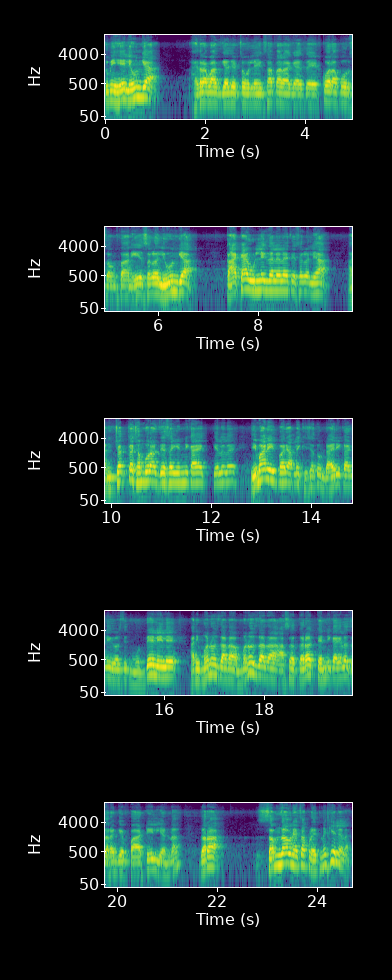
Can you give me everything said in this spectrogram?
तुम्ही हे लिहून घ्या. हैदराबाद गॅझेटचा उल्लेख सातारा गॅझेट कोल्हापूर संस्थान हे सगळं लिहून घ्या. काय काय उल्लेख झालेला आहे ते सगळं लिहा. आणि चक्क शंभूराज देसाई यांनी काय केलेलं आहे? इमाने इतबारे आपल्या खिशातून डायरी काढली व्यवस्थित मुद्दे लिहिले. आणि मनोज दादा मनोज दादा असं करत त्यांनी काय केलं? जरांगे पाटील यांना जरा समजावण्याचा प्रयत्न केलेला आहे.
